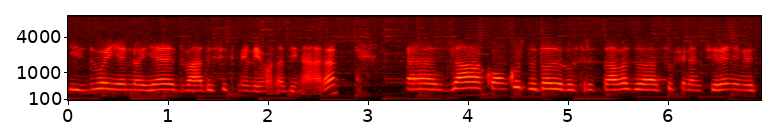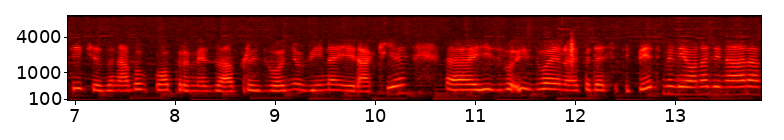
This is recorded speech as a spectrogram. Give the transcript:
izdvojeno je 20 miliona dinara za konkurs za dodelu sredstava za sufinansiranje investicija za nabavku opreme za proizvodnju vina i rakije. Izdvojeno je 55 miliona dinara.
